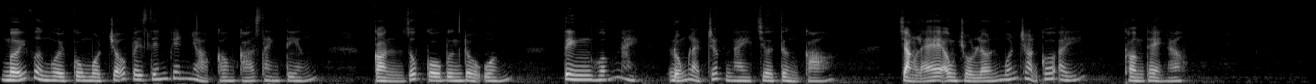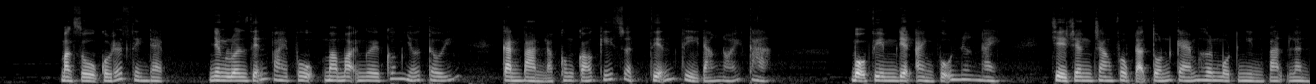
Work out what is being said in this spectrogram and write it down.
mới vừa ngồi cùng một chỗ với diễn viên nhỏ không có danh tiếng còn giúp cô bưng đồ uống. Tình huống này đúng là trước nay chưa từng có. Chẳng lẽ ông chủ lớn muốn chọn cô ấy? Không thể nào. Mặc dù cô rất xinh đẹp, nhưng luôn diễn vai phụ mà mọi người không nhớ tới. Căn bản là không có kỹ thuật diễn gì đáng nói cả. Bộ phim điện ảnh Vũ Nương này, chỉ riêng trang phục đã tốn kém hơn 1.000 vạn lần,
